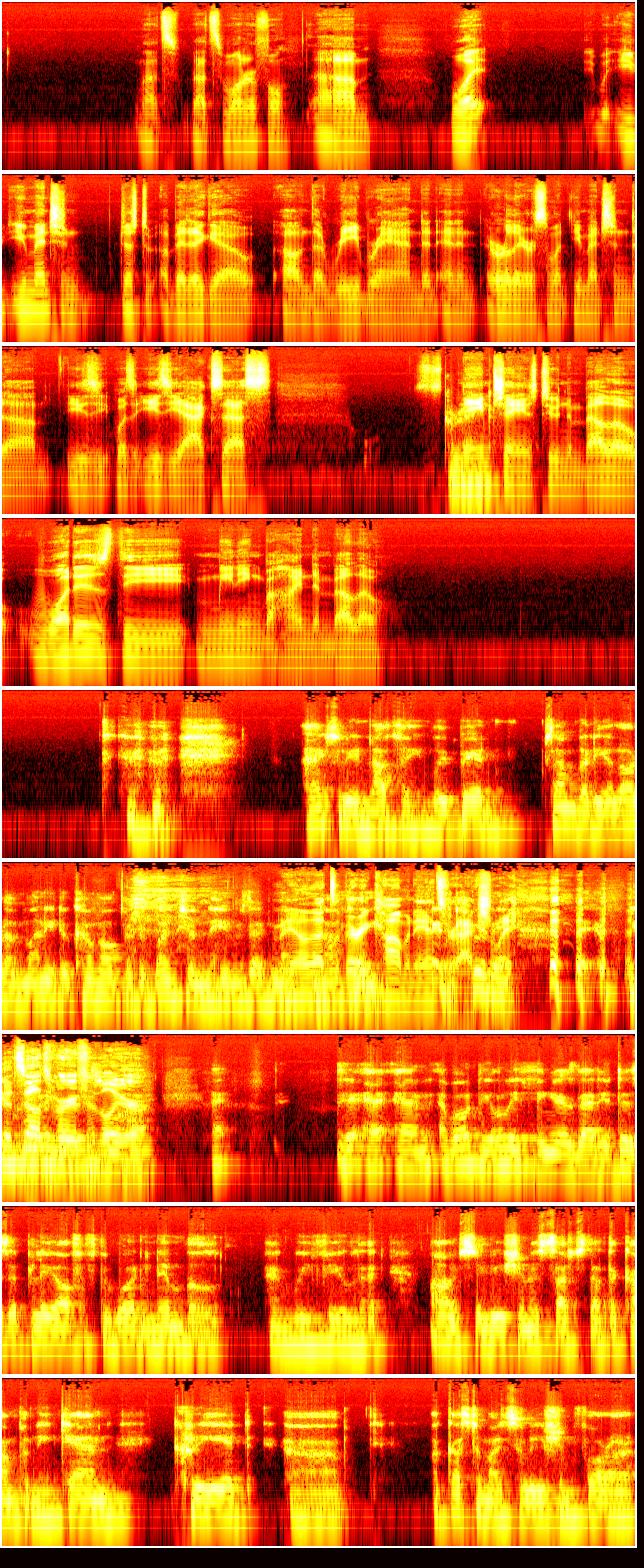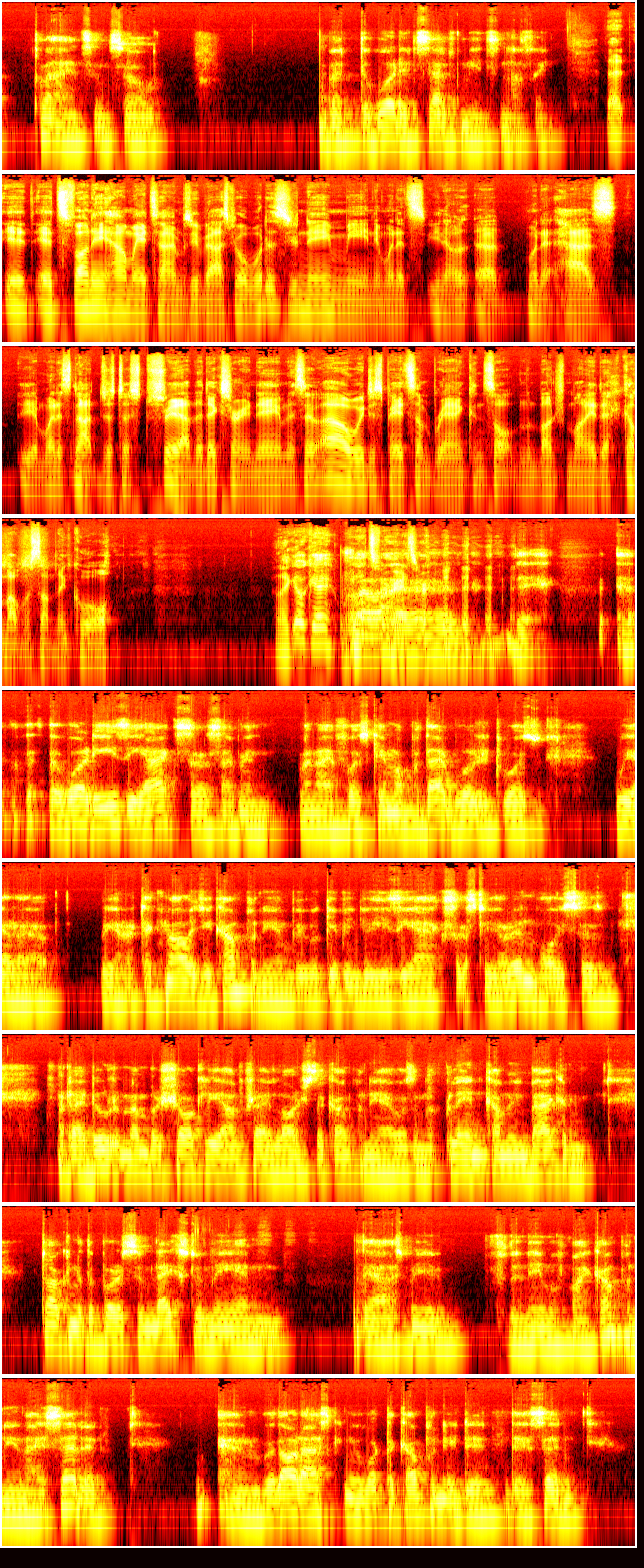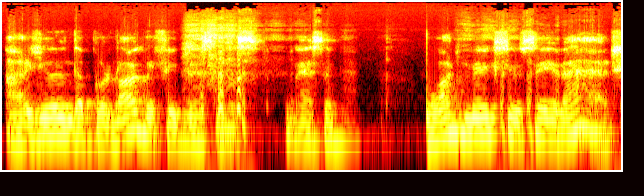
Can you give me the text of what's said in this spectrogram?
That's that's wonderful. Um, what you, you mentioned just a bit ago um, the rebrand, and, and earlier someone you mentioned uh, easy was it easy access Correct. name change to Nimbello. What is the meaning behind Nimbello? Actually, nothing. We paid somebody a lot of money to come up with a bunch of names that meant. You know, that's nothing. a very common answer, actually. it sounds very familiar. And about the only thing is that it is a play off of the word nimble. And we feel that our solution is such that the company can create uh, a customized solution for our clients. And so, but the word itself means nothing. That it, it's funny how many times we've asked people, "What does your name mean?" And when it's you know uh, when it has you know, when it's not just a straight out of the dictionary name, they say, "Oh, we just paid some brand consultant a bunch of money to come up with something cool." Like, okay, well, that's the, the word easy access, I mean, when I first came up with that word, it was we are a we are a technology company and we were giving you easy access to your invoices. But I do remember shortly after I launched the company, I was on a plane coming back and talking to the person next to me, and they asked me for the name of my company, and I said it. And without asking me what the company did, they said, Are you in the pornography business? and I said, what makes you say that?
